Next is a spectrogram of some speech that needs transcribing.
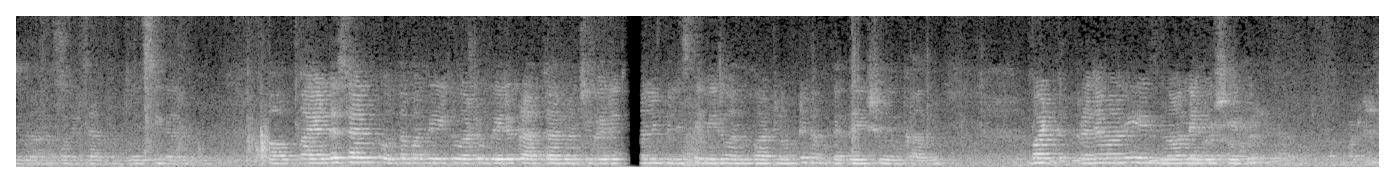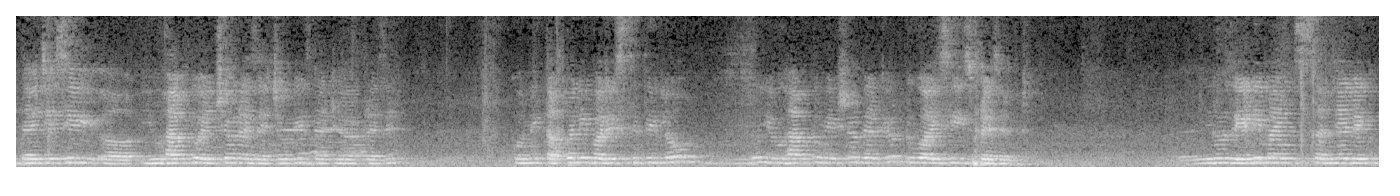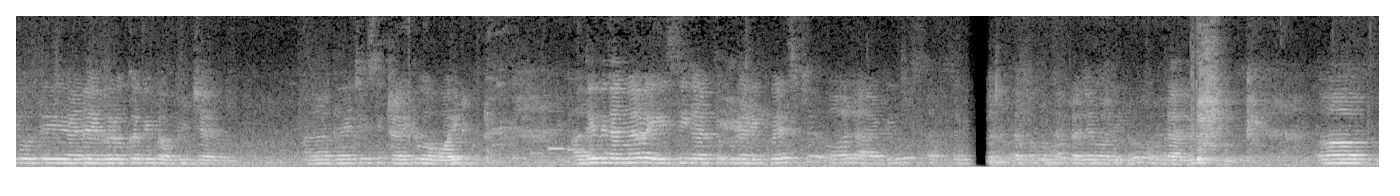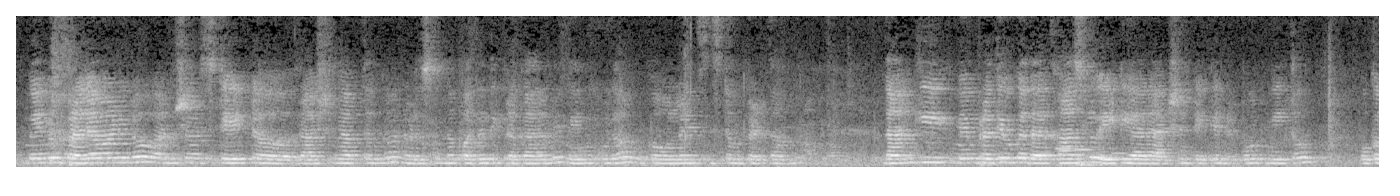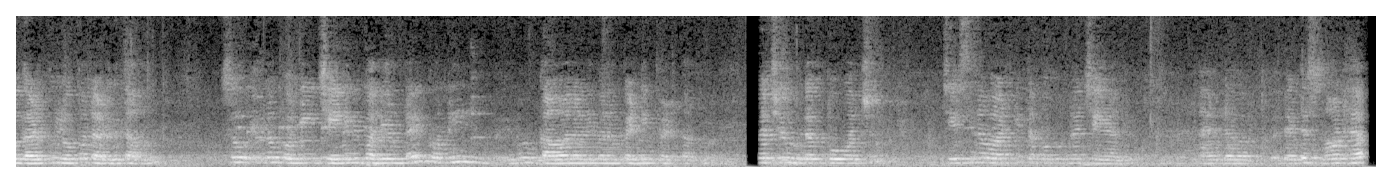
For example JC గారు I understand కొంతమంది ఇటు అటు వేరే ప్రాంతాల నుంచి వేరే జిల్లాల్ని పిలిస్తే మీరు అందుబాటులో ఉంటే నాకు పెద్ద ఇష్యూ ఏం కాదు. But Prajavani is non negotiable దయచేసి you have to ensure as HOBs that you are present కొన్ని తప్పని పరిస్థితిలో you have to make sure that your two ICs present ఈరోజు ఏడీ మైన్స్ సంజయ్ లేకపోతే ఆయన ఎవరొక్కరిని పంపించారు. అలా దయచేసి ట్రై టు అవాయిడ్ అదేవిధంగా ఏసీ గారితో కూడా రిక్వెస్ట్ ఆల్ ఆర్టీఓస్ తప్పకుండా ప్రజావాణిలో ఉండాలి. మేము ప్రజావాణిలో ఐఎమ్ స్టేట్ రాష్ట్ర వ్యాప్తంగా నడుస్తున్న పద్ధతి ప్రకారమే మేము కూడా ఒక ఆన్లైన్ సిస్టమ్ పెడతాము. దానికి మేము ప్రతి ఒక్క దరఖాస్తులో ఏటీఆర్ యాక్షన్ టేకెన్ రిపోర్ట్ మీతో ఒక గడుపు లోపల అడుగుతాము. సో ఇందులో కొన్ని చేయనివి పని ఉంటాయి కొన్ని కావాలని మనం పెండింగ్ పెడతాము ఉండొచ్చు ఉండకపోవచ్చు చేసిన వాటికి తప్పకుండా చేయాలి. And let us not have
